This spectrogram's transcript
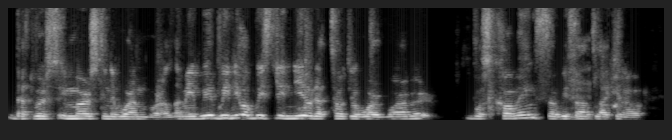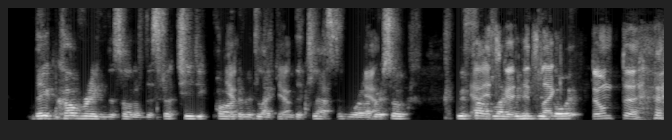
that was immersed in the Warhammer world. I mean, we, we knew, obviously knew that Total War Warhammer was coming, so we felt like you know they're covering the sort of the strategic part Yeah. of it, like you know, the classic. Yeah. So we Yeah, felt like good- we need it's to like- go. Don't uh,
